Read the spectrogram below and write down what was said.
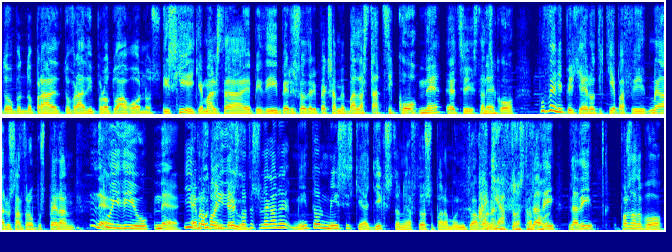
το, το, πρά- το βράδυ πρώτου αγώνος. Ισχύει και μάλιστα επειδή οι περισσότεροι παίξαμε μπάλα στα τσικό. Ναι. Έτσι, στα Ναι. τσικό. Που δεν υπήρχε ερωτική επαφή με άλλους ανθρώπους πέραν Ναι. του ιδίου. Ναι. Οι Ε, μου του προπονητές ιδίου. τότε σου λέγανε μην τον μίσεις και αγγίξεις τον εαυτό σου παραμονή του αγώνα. και αυτός θα δηλαδή, πω. δηλαδή πώς να το πω,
